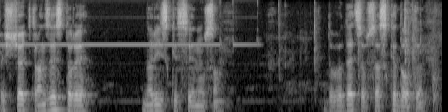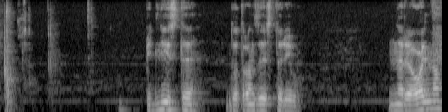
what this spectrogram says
Пищать транзистори нарізки синуса. Доведеться все скидати. Підлізти до транзисторів нереально.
